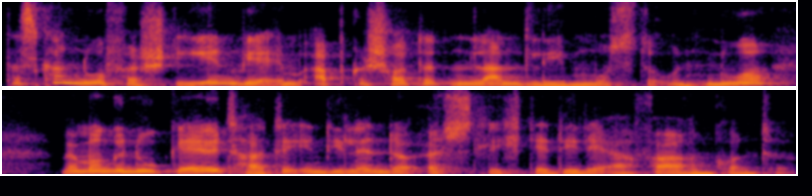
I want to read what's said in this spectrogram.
Das kann nur verstehen, wer im abgeschotteten Land leben musste und nur, wenn man genug Geld hatte, in die Länder östlich der DDR fahren konnte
